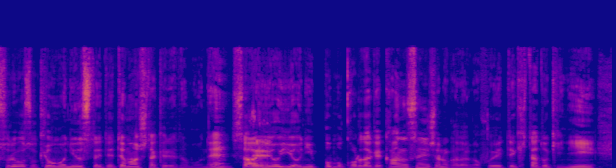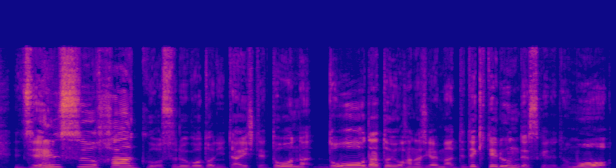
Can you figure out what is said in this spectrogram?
それこそ今日もニュースで出てましたけれどもね。さあ、いよいよ日本もこれだけ感染者の方が増えてきた時に全数把握をすることに対してどうなどうだというお話が今出てきてるんですけれども、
